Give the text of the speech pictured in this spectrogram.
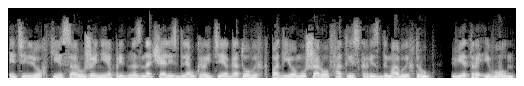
Эти легкие сооружения предназначались для укрытия готовых к подъему шаров от искр из дымовых труб, ветра и волн.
